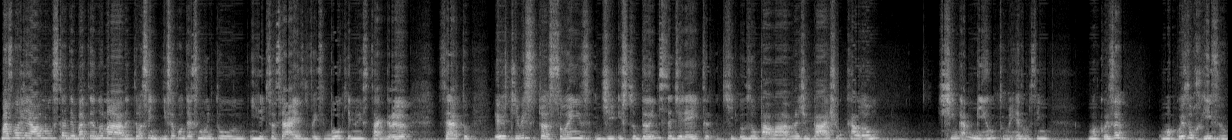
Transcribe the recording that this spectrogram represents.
mas na real não está debatendo nada. Então, assim, isso acontece muito em redes sociais, no Facebook, no Instagram, certo? Eu tive situações de estudantes de direito que usam palavras de baixo calão, xingamento mesmo, assim, uma coisa uma coisa horrível,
